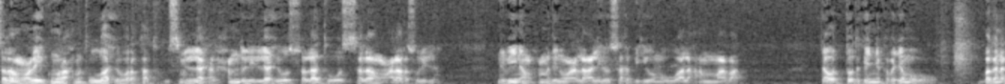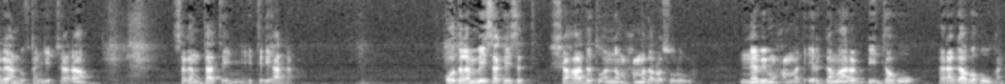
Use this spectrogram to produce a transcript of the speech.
السلام عليكم ورحمة الله وبركاته بسم الله الحمد لله والصلاة والسلام على رسول الله نبينا محمد وعلى آله وصحبه ومن والاه أما بعد daawwattoota keenya kabajamoo baga nagayaan dhuftan jechaadha sagantaa teenya itti dhihaadha qooda lammeeysaa keessatti shahaadatu anna muhammadan rasuulullah nabi muhammad ergamaa rabbii tahuu ragaa bahuu kan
